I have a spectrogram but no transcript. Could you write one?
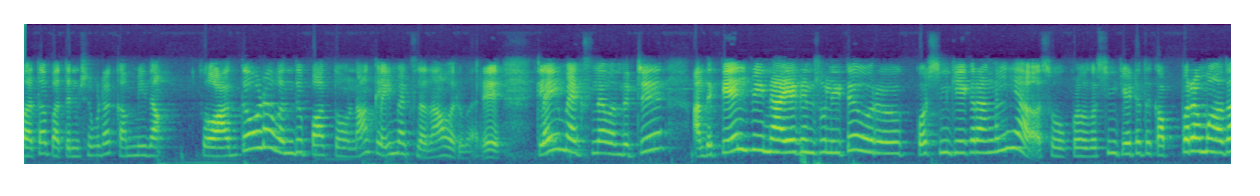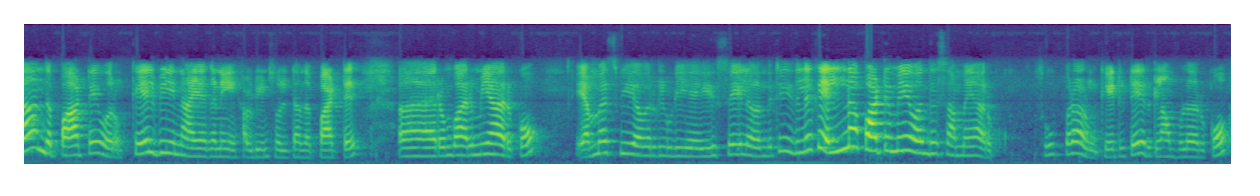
பார்த்தா பத்து நிமிஷம் கூட கம்மி தான். ஸோ அதோட வந்து பார்த்தோம்னா கிளைமேக்ஸில் தான் வருவார். கிளைமேக்ஸில் வந்துட்டு அந்த கேள்வி நாயகன் சொல்லிட்டு ஒரு கொஸ்டின் கேட்குறாங்க இல்லையா? ஸோ கொஸ்டின் கேட்டதுக்கு அப்புறமா தான் அந்த பாட்டே வரும். கேள்வி நாயகனே அப்படின்னு சொல்லிட்டு அந்த பாட்டு. ரொம்ப அருமையாக இருக்கும். எம்எஸ்பி அவர்களுடைய இசையில் வந்துட்டு இதில் இருக்க எல்லா பாட்டுமே வந்து செம்மையாக இருக்கும். சூப்பராக இருக்கும். கேட்டுகிட்டே இருக்கலாம் போல இருக்கும்.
